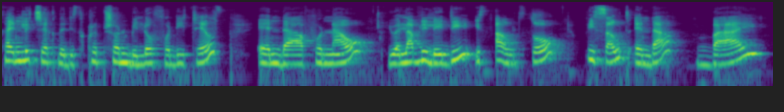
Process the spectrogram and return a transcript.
kindly check the description below for details. And uh, for now, your lovely lady is out. So, peace out and uh, bye.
